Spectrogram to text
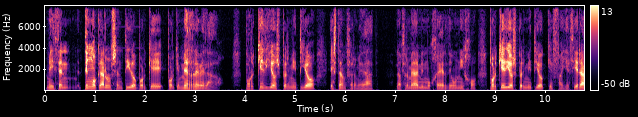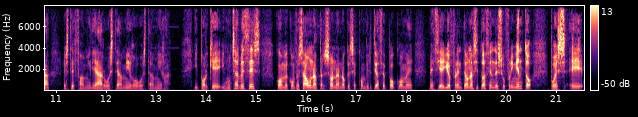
me dicen tengo que darle un sentido porque porque me he revelado. ¿Por qué Dios permitió esta enfermedad? La enfermedad de mi mujer, de un hijo. ¿Por qué Dios permitió que falleciera este familiar o este amigo o esta amiga? y por qué. Y muchas veces, como me confesaba una persona, ¿no? que se convirtió hace poco, me, me decía yo, frente a una situación de sufrimiento, pues eh,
